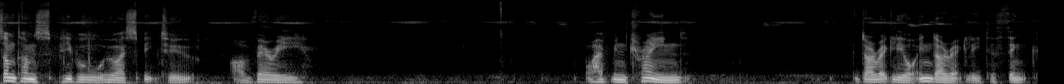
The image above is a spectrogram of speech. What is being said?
sometimes people who I speak to are very or have been trained directly or indirectly to think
